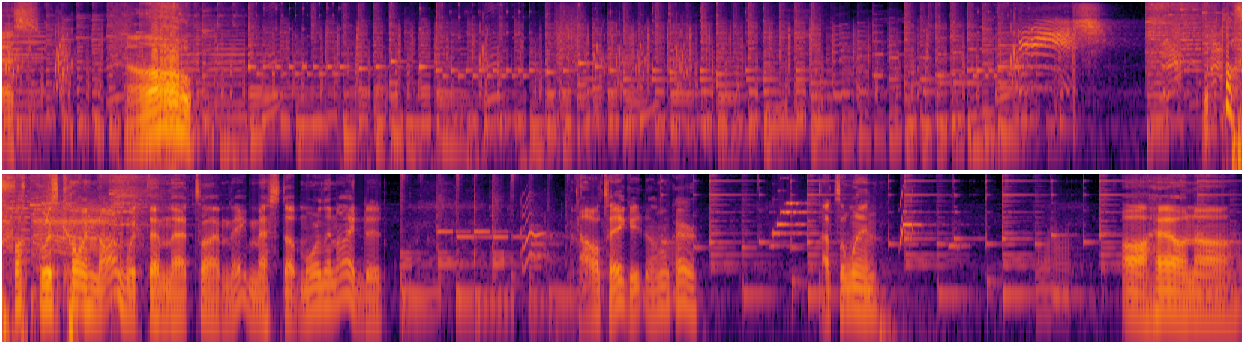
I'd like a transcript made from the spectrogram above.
Yes. No! What the fuck was going on with them that time? They messed up more than I did. I'll take it, I don't care. That's a win. Oh, hell no.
